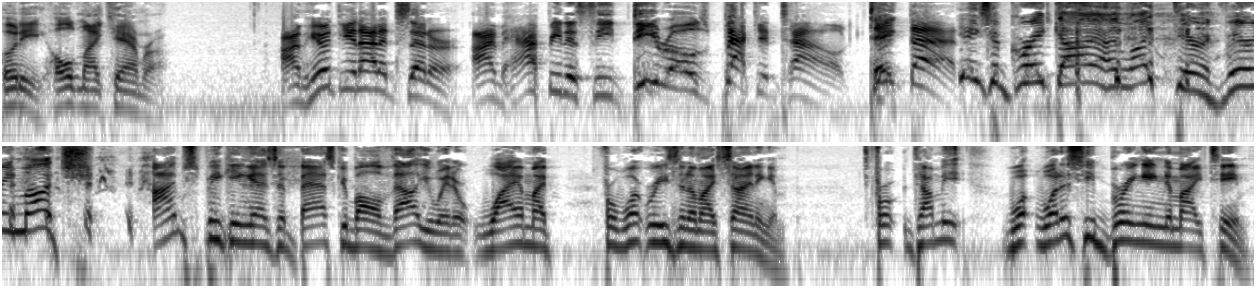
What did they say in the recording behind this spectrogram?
Hoodie, hold my camera. I'm here at the United Center. I'm happy to see D Rose back in town. Take that. Yeah, he's a great guy. I like Derek very much. I'm speaking as a basketball evaluator. Why am I? For what reason am I signing him? For tell me what what is he bringing to my team?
